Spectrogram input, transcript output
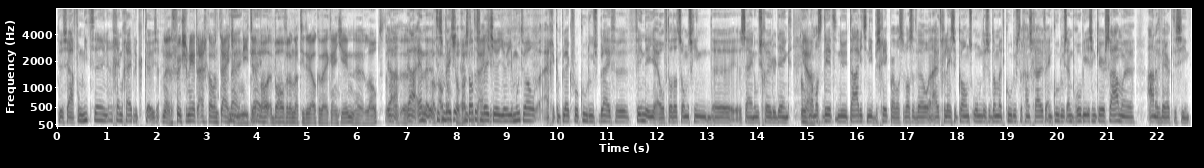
Dus ja, vond ik niet, eh, geen begrijpelijke keuze. Nee, dat functioneert eigenlijk al een tijdje Nee, niet. Hè? nee. Behalve dan dat hij er elke week eentje in eh, loopt. Ja, Eh, ja en het is een beetje, en dat is een beetje, je, je moet wel eigenlijk een plek voor Kudus blijven vinden in je elftal. Dat zal misschien zijn hoe Schreuder denkt. Ja. En dan was dit, nu Tadic niet beschikbaar was, was het wel een uitgelezen kans om dus dan met Kudus te gaan schuiven. En Kudus en Brobbey eens een keer samen aan het werk te zien.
